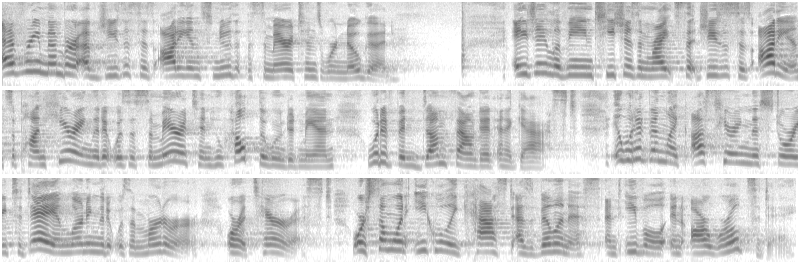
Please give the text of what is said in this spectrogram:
Every member of Jesus' audience knew that the Samaritans were no good A.J. Levine teaches and writes that Jesus' audience, upon hearing that it was a Samaritan who helped the wounded man, would have been dumbfounded and aghast. It would have been like us hearing this story today and learning that it was a murderer or a terrorist or someone equally cast as villainous and evil in our world today.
